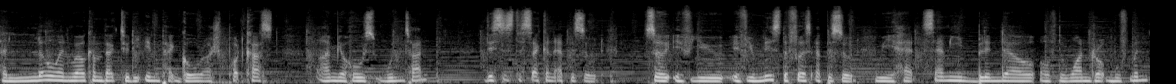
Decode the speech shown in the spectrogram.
Hello and welcome back to the Impact Gold Rush podcast. I'm your host Woon Tan. This is the second episode. So if you if you missed the first episode, we had Sammy Blindell of the One Drop movement.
